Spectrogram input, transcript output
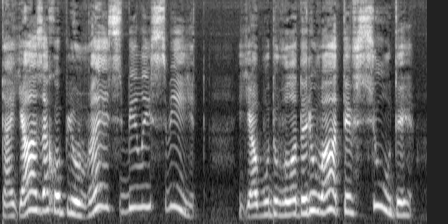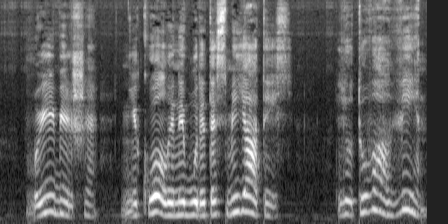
та я захоплю весь білий світ. Я буду володарювати всюди. Ви більше ніколи не будете сміятись. Лютував він.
